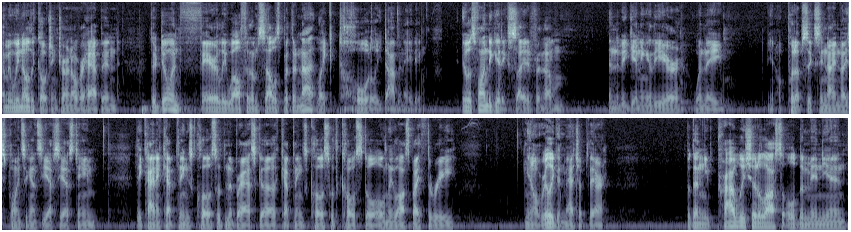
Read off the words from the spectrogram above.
I mean, we know the coaching turnover happened. They're doing fairly well for themselves, but they're not like totally dominating. It was fun to get excited for them in the beginning of the year when they, you know, put up 69 nice points against the FCS team. They kind of kept things close with Nebraska, kept things close with Coastal, only lost by three. You know, really good matchup there but then you probably should have lost to Old Dominion,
